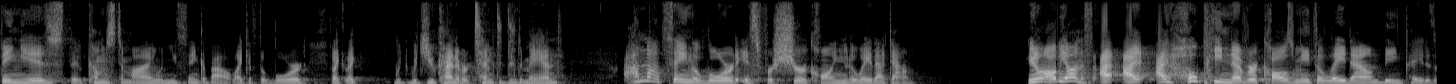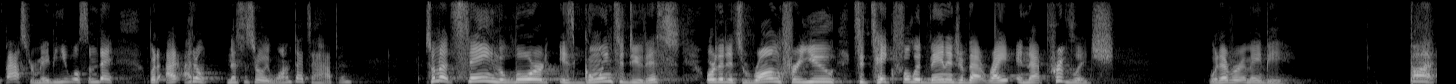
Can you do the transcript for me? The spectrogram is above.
thing is that comes to mind when you think about, like, if the Lord, like, like, which you kind of are tempted to demand, I'm not saying the Lord is for sure calling you to lay that down. You know, I'll be honest. I, I, I, hope he never calls me to lay down being paid as a pastor. Maybe he will someday, but I, I don't necessarily want that to happen. So I'm not saying the Lord is going to do this or that it's wrong for you to take full advantage of that right and that privilege, whatever it may be. But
